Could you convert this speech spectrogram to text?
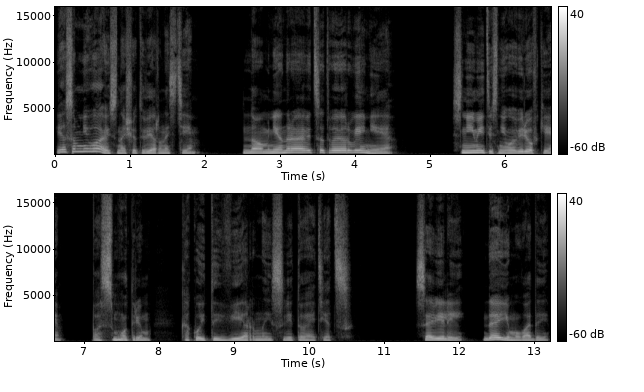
Я сомневаюсь насчет верности. Но мне нравится твое рвение. Снимите с него веревки. Посмотрим, какой ты верный, святой отец». «Савелий, дай ему воды».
